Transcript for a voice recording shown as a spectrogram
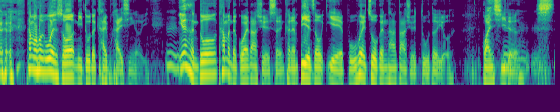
他们会问说你读的开不开心而已。嗯，因为很多他们的国外大学生可能毕业之后也不会做跟他大学读的有关系的事，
